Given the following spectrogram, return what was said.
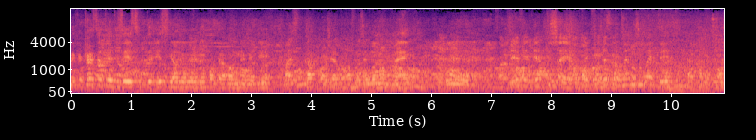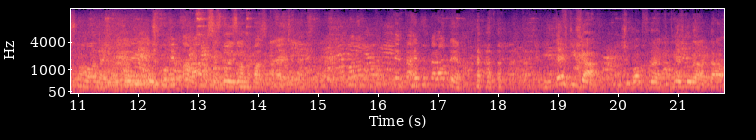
O que quer você ter dizer, esse, esse ano não deu para gravar um DVD, mas dá projeto para fazer o ano que vem. O, DVD é isso aí, nós vamos fazer pelo menos um EP né, para o próximo ano aí, a gente ficou meio parado esses dois anos basicamente. Né? Agora tentar recuperar o tempo. e desde já, Givaldo Frank, Dias Duran, está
